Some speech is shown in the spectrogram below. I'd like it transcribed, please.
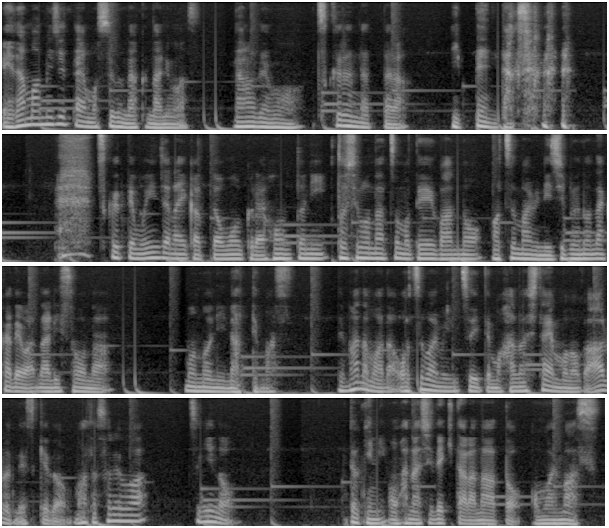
枝豆自体もすぐなくなります。なのでもう作るんだったら、いっぺんにたくさん 作ってもいいんじゃないかって思うくらい本当に今年の夏の定番のおつまみに自分の中ではなりそうなものになってます。で、まだまだおつまみについても話したいものがあるんですけど、またそれは次の時にお話できたらなと思います。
